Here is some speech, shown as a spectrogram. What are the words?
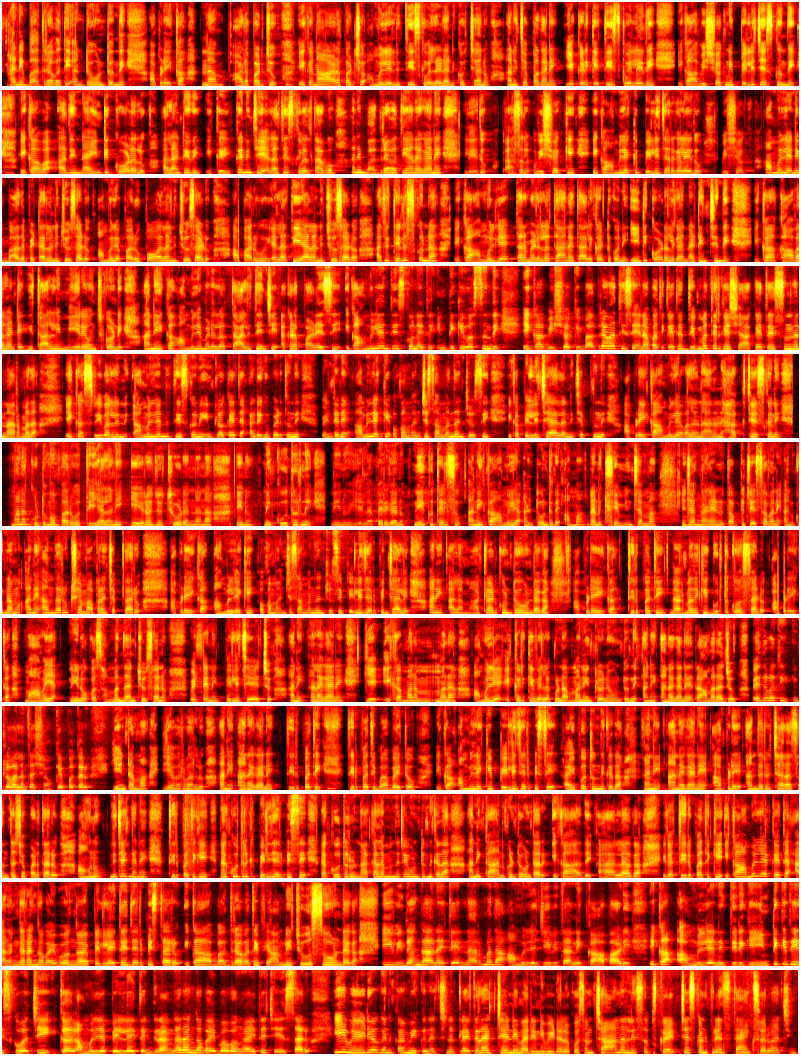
అని భద్రావతి అంటూ ఉంటుంది. అప్పుడే ఇక నా ఆడపడుచు ఇక నా ఆడపడుచు అమూల్యని తీసుకువెళ్ళడానికి వచ్చాను అని చెప్పగానే ఎక్కడికి తీసుకువెళ్ళేది? ఇక ఆ విశ్వక్ని పెళ్ళి చేసుకుంది. ఇక అది నా ఇంటి కోడలు. అలాంటిది ఇక ఇక్కడి నుంచి ఎలా తీసుకువెళ్తావు? అని భద్రావతి అనగానే లేదు అసలు విశ్వక్కి ఇక అమూల్యకి పెళ్ళి జరగలేదు. విశ్వ అమూల్యని బాధ పెట్టాలని చూశాడు. అమూల్య పరువు పోవాలని చూశాడు. ఆ పరువు ఎలా తీయాలని చూశాడో అది తెలుసుకున్న ఇక అమూల్యే తన మెడలో తానే తాళి కట్టుకొని ఇంటి కోడలుగా నటించింది. ఇక కావాలంటే ఈ తాళిని మీరే ఉంచుకోండి. అని ఇక అమూల్య మెడలో తాళి తెంచి అక్కడ పడేసి ఇక అమూల్యం తీసుకొని అయితే ఇంటికి వస్తుంది. ఇక విశ్వకి భద్రావతి సేనాపతికి అయితే దిమ్మ తిరిగే షాక్ అయితే ఇస్తుంది నర్మద. ఇక శ్రీవల్లిని అమూల్యాన్ని తీసుకొని ఇంట్లోకి అయితే అడుగు పెడుతుంది. వెంటనే అమూల్యకి ఒక మంచి సంబంధం చూసి ఇక పెళ్ళి చేయాలని చెప్తుంది. అప్పుడే ఇక అమూల్య వాళ్ళ నాన్నని హక్ చేసుకొని మన కుటుంబ పరువు తీయాలని ఏ రోజు చూడన్నానా నేను నీ కూతుర్ని నేను ఎలా పెరిగాను నీకు తెలుసు అని ఇక అమూల్య అంటూ ఉంటుంది. అమ్మ నన్ను క్షమించమ్మా. నిజంగా నేను తప్పు చేసావని అనుకున్నాము అని అందరూ క్షమాపణ చెప్తారు. అప్పుడే ఇక అమూల్యకి ఒక మంచి సంబంధం చూసి పెళ్ళి జరిపించాలి అని అలా మాట్లాడుకుంటూ ఉండగా అప్పుడే ఇక తిరుపతి నర్మదకి గుర్తుకు వస్తాడు. అప్పుడే ఇక మావయ్య నేను ఒక సంబంధాన్ని చూశాను. వెంటనే పెళ్ళి చేయొచ్చు అని అనగానే ఏ ఇక మనం మన అమూల్య ఎక్కడికి వెళ్ళకుండా మన ఇంట్లోనే ఉంటుంది అని అనగానే రామరాజు వేదవతి ఇంట్లో వాళ్ళంతా షాక్ అయిపోతారు. ఏంటమ్మా ఎవరు వాళ్ళు? అని అనగానే తిరుపతి తిరుపతి బాబాయ్తో ఇక అమూల్యకి పెళ్ళి జరిపిస్తే అయిపోతుంది కదా? అని అనగానే అప్పుడే అందరూ చాలా సంతోషపడతారు. అవును నిజంగానే తిరుపతికి నా కూతురికి పెళ్ళి జరిపిస్తే నా కూతురు నా కళ్ళ ముందటే ఉంటుంది కదా? అని ఇక అనుకుంటూ ఉంటారు. ఇక అది అలాగా ఇక తిరుపతికి ఇక అమూల్యకైతే రంగరంగ వైభవంగా పెళ్ళి అయితే జరిపిస్తారు. ఇక భద్రావతి ఫ్యామిలీ చూస్తూ ఉండగా ఈ విధంగానైతే నర్మద అమూల్య జీవితాన్ని కాపాడి ఇక అమూల్యని తిరిగి ఇంటికి తీసుకువచ్చి ఇక అమూల్య పెళ్ళి అయితే రంగరంగ వైభవంగా అయితే చేస్తారు. ఈ వీడియో కనుక మీకు నచ్చినట్లయితే లైక్ చేయండి. మరిన్ని వీడియోల కోసం ఛానల్ని సబ్స్క్రైబ్ చేసుకోండి ఫ్రెండ్స్. Thanks for watching.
